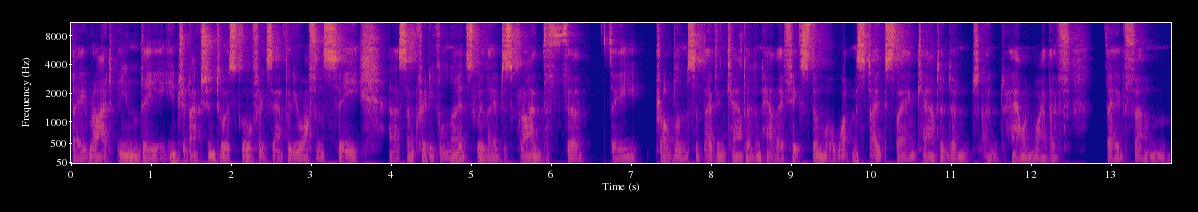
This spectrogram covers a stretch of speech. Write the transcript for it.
they write in the introduction to a score, for example, you often see uh, some critical notes where they've described the, the, the problems that they've encountered and how they fixed them, or what mistakes they encountered and, and how and why they've they've um,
